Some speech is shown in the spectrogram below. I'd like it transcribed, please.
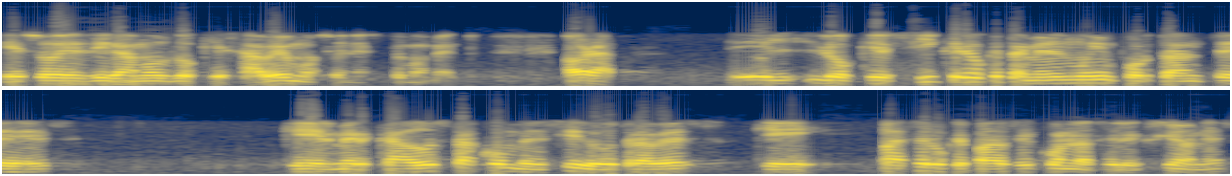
Eso es, digamos, lo que sabemos en este momento. Ahora, lo que sí creo que también es muy importante es que el mercado está convencido otra vez que pase lo que pase con las elecciones,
